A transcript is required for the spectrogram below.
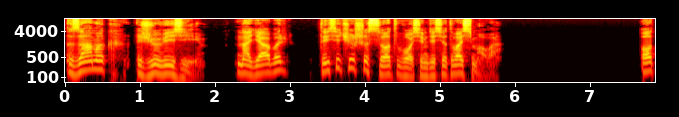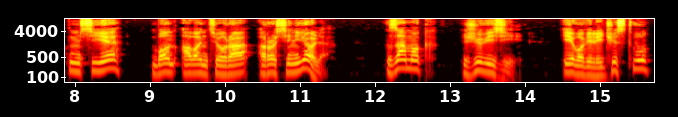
Замок Жювизи. Ноябрь 1688 От мсье Бон-Авантюра Росиньоля. Замок Жювизи. Его Величеству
